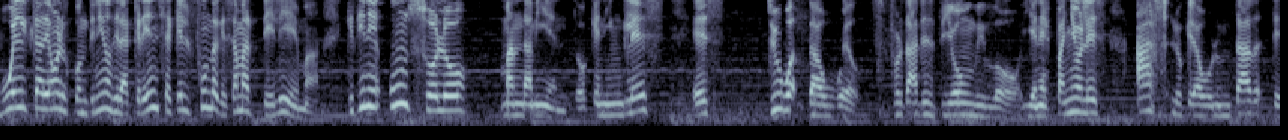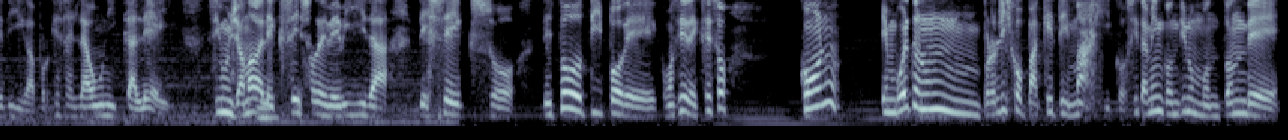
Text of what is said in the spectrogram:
vuelca, digamos, los contenidos de la creencia que él funda, que se llama Telema, que tiene un solo mandamiento, que en inglés es Do what thou wilt, for that is the only law. Y en español es haz lo que la voluntad te diga, porque esa es la única ley. ¿Sí? Un llamado al exceso de bebida, de sexo, de todo tipo de, como si de exceso, con envuelto en un prolijo paquete mágico. ¿sí? También contiene un montón de,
